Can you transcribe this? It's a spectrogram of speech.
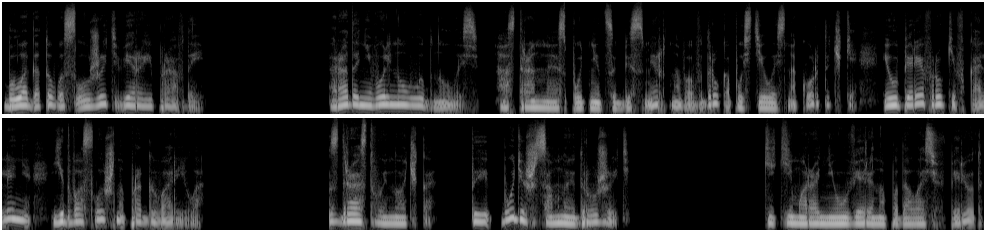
была готова служить верой и правдой. Рада невольно улыбнулась, а странная спутница бессмертного вдруг опустилась на корточки и, уперев руки в колени, едва слышно проговорила. «Здравствуй, ночка. Ты будешь со мной дружить?» Кикимора неуверенно подалась вперед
